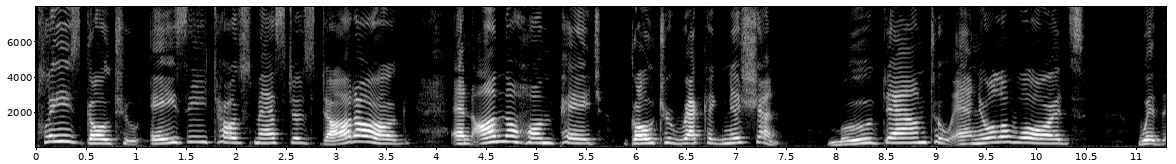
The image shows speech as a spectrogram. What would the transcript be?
Please go to aztoastmasters.org and on the homepage, go to Recognition. Move down to Annual Awards. With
